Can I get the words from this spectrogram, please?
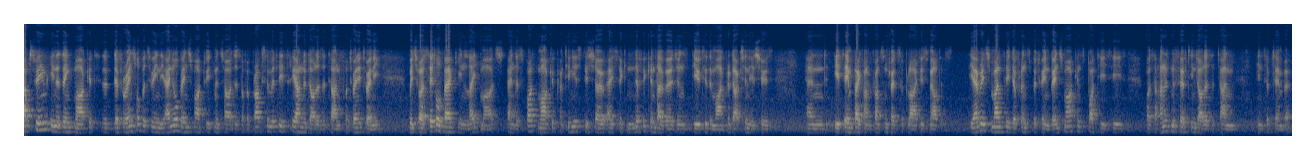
Upstream in the zinc market, the differential between the annual benchmark treatment charges of approximately $300 a ton for 2020, which was settled back in late March, and the spot market continues to show a significant divergence due to the mine production issues and its impact on concentrate supply to smelters. The average monthly difference between benchmark and spot TCs was $115 a ton in September.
